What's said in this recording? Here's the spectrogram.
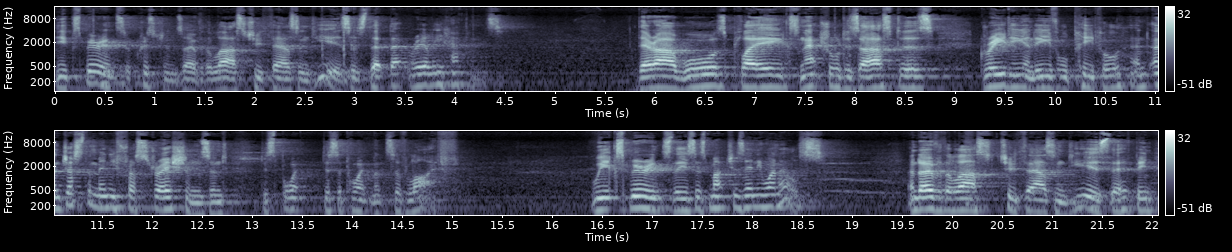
the experience of Christians over the last 2,000 years is that that rarely happens. There are wars, plagues, natural disasters, greedy and evil people, and, and just the many frustrations and disappointments of life. We experience these as much as anyone else. And over the last 2,000 years, there have been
